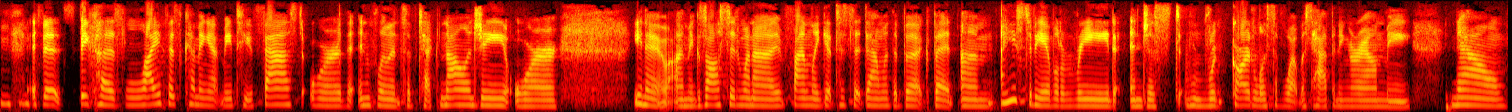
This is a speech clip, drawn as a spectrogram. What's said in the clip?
if it's because life is coming at me too fast or the influence of technology or you know, I'm exhausted when I finally get to sit down with a book. But um, I used to be able to read and just, regardless of what was happening around me. Now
